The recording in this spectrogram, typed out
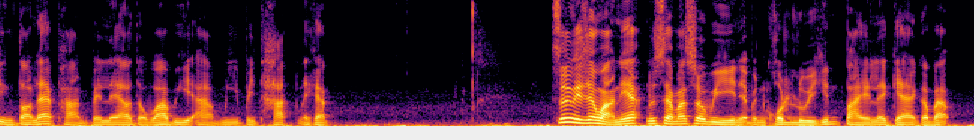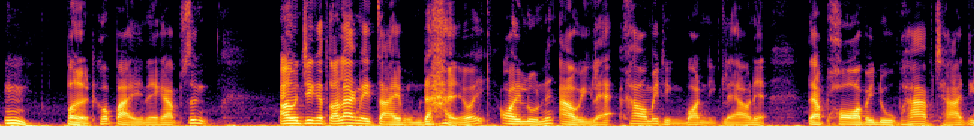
ริง ๆ ตอนแรกผ่านไปแล้ว แต่ว่า VR มีไปทักนะครับ ซึ่งในจังหวะนี้นุสามัสวีเนี่ยเป็นคนลุยขึ้นไปและแกก็แบบ อืมเปิดเข้าไปนะครับ ซึ่งเอาจริงๆอะตอนแรกในใจผมได้ว่าออยลุนนึกเอาอีกแล้ว เข้าไม่ถึงบอลอีกแล้วเนี่ย แต่พอไปดูภาพช้าจ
